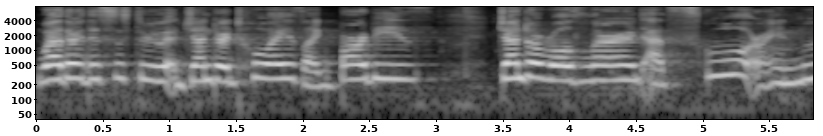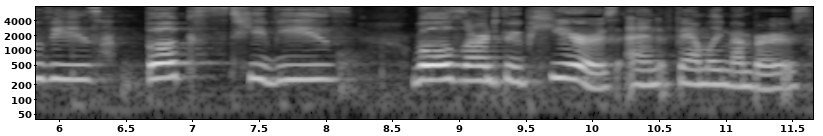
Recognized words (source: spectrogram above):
whether this is through gendered toys like Barbies, Gender roles learned at school or in movies, books, TVs, roles learned through peers and family members.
